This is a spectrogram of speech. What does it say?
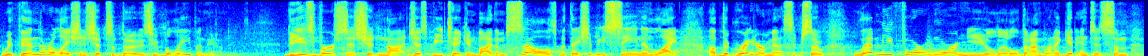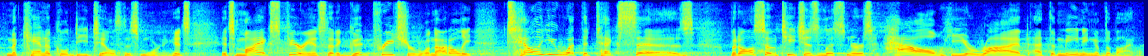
within the relationships of those who believe in Him. These verses should not just be taken by themselves, but they should be seen in light of the greater message. So let me forewarn you a little that I'm going to get into some mechanical details this morning. It's, it's my experience that a good preacher will not only tell you what the text says, but also teaches listeners how he arrived at the meaning of the Bible.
